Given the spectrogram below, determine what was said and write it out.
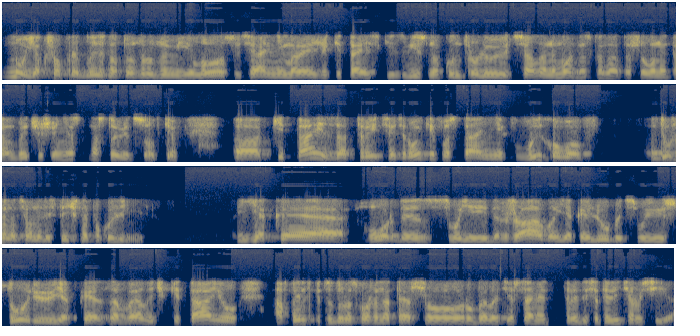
Ну, якщо приблизно, то зрозуміло. Соціальні мережі китайські, звісно, контролюються, але не можна сказати, що вони там вичищені на 100%. Е, Китай за 30 років останніх виховав дуже націоналістичне покоління, яке горде з своєї держави, яке любить свою історію, яке за велич Китаю. А в принципі, це дуже схоже на те, що робили ті ж самі три десятиліття Росія.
